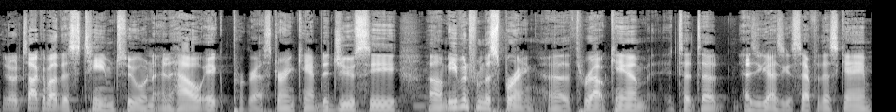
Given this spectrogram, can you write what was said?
You know, talk about this team too, and, and how it progressed during camp. Did you see, um, even from the spring uh, throughout camp, to, to as you guys get set for this game,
